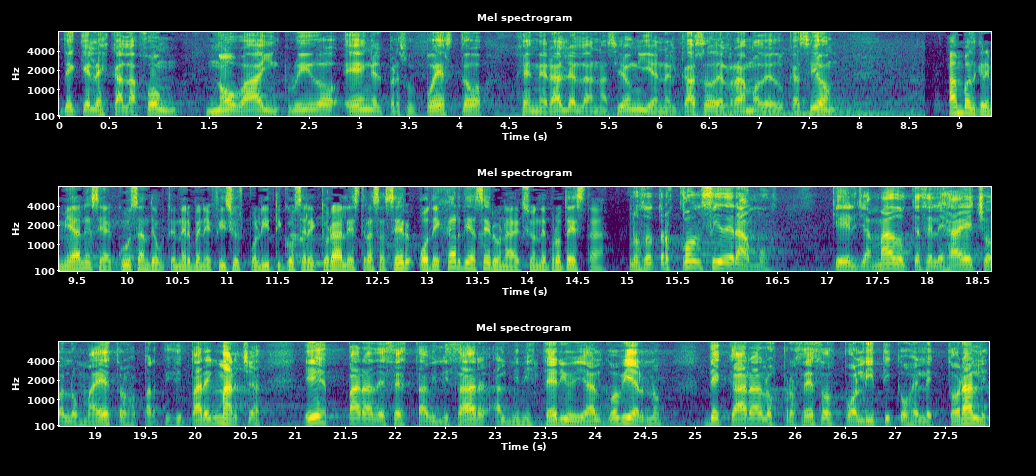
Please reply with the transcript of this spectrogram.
de que el escalafón no va incluido en el presupuesto general de la nación y en el caso del ramo de educación. Ambas gremiales se acusan de obtener beneficios políticos electorales tras hacer o dejar de hacer una acción de protesta. Nosotros consideramos que el llamado que se les ha hecho a los maestros a participar en marcha es para desestabilizar al ministerio y al gobierno de cara a los procesos políticos electorales.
